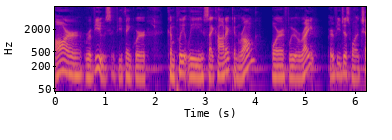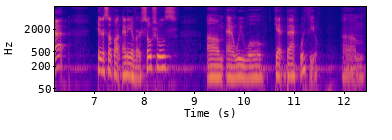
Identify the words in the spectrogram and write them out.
our reviews? If you think we're completely psychotic and wrong or if we were right or if you just want to chat hit us up on any of our socials um, and we will get back with you. Um,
